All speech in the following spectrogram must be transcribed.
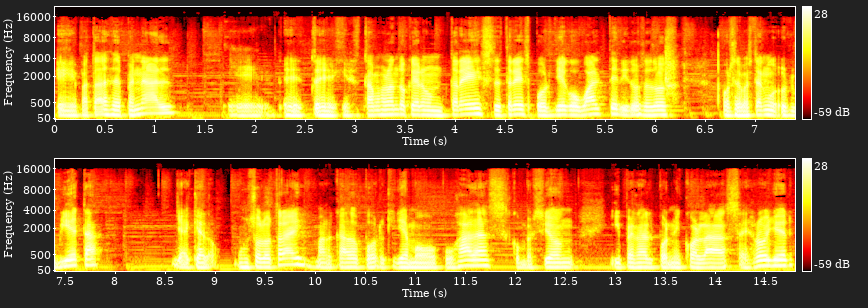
eh, patadas de penal. Eh, este, estamos hablando que eran 3 de 3 por Diego Walter y 2 de 2 por Sebastián Urbieta. Ya quedó. Un solo try, marcado por Guillermo Pujadas, conversión y penal por Nicolás Roger,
